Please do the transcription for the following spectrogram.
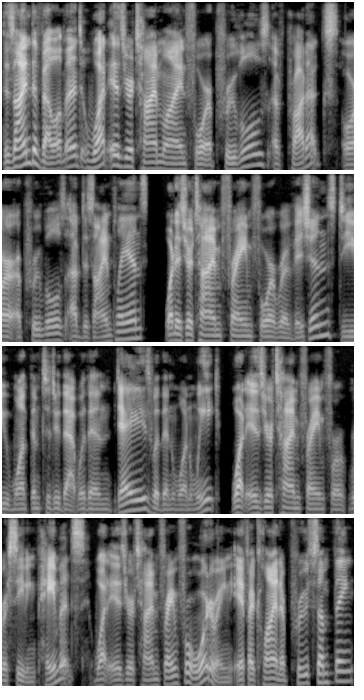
Design development, what is your timeline for approvals of products or approvals of design plans? What is your time frame for revisions? Do you want them to do that within days, within one week? What is your time frame for receiving payments? What is your time frame for ordering? If a client approves something,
